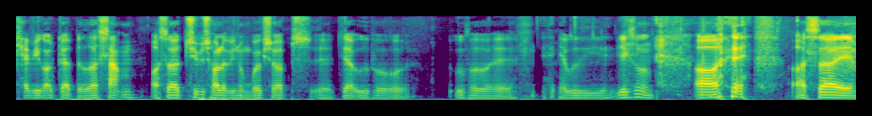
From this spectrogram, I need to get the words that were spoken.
kan vi godt gøre bedre sammen. Og så typisk holder vi nogle workshops øh, derude på, ude på øh, ja, ude i virksomheden. og, og så, øh,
